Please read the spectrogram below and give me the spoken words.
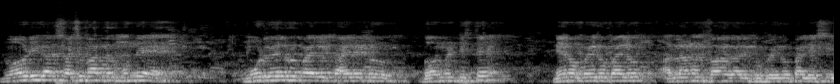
మోడీ గారు స్వచ్ఛ భారత్ ముందే మూడు వేల రూపాయలు టాయిలెట్ గవర్నమెంట్ ఇస్తే నేను ఒక వెయ్యి రూపాయలు అల్లానంద స్వామి గారికి ఒక వెయ్యి రూపాయలు వేసి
